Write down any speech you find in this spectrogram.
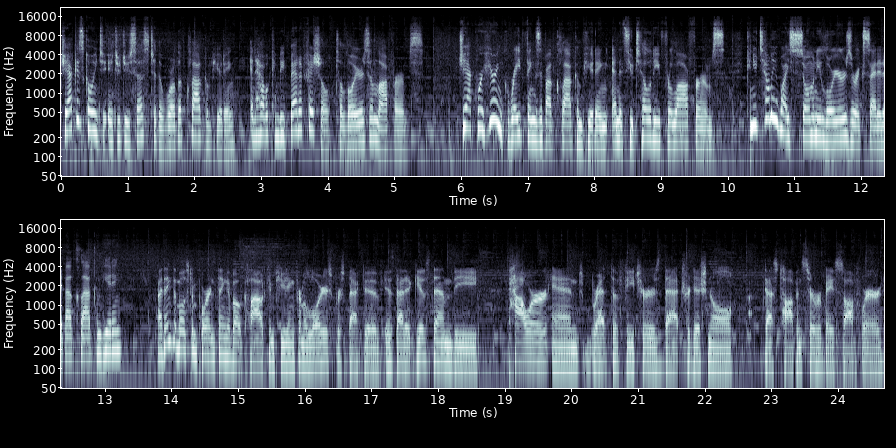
Jack is going to introduce us to the world of cloud computing and how it can be beneficial to lawyers and law firms. Jack, we're hearing great things about cloud computing and its utility for law firms. Can you tell me why so many lawyers are excited about cloud computing? I think the most important thing about cloud computing from a lawyer's perspective is that it gives them the power and breadth of features that traditional desktop and server based software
